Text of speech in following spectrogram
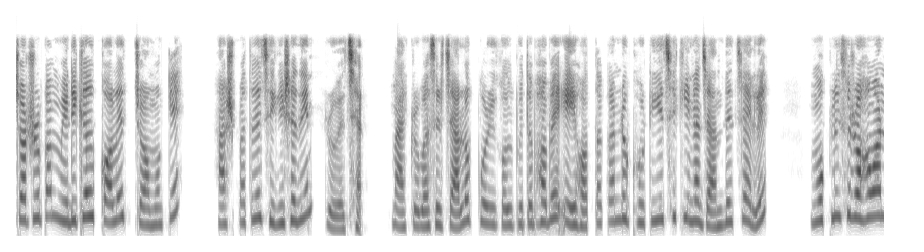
চট্টগ্রাম মেডিকেল কলেজ চমকে হাসপাতালে চিকিৎসাধীন রয়েছেন। মাইক্রোবাসের চালক পরিকল্পিতভাবে এই হত্যাকাণ্ড ঘটিয়েছে কিনা জানতে চাইলে মোখলিসুর রহমান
